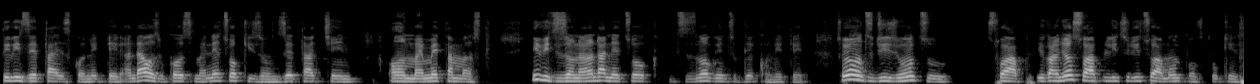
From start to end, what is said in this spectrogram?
three Zeta is connected. And that was because my network is on Zeta chain on my MetaMask. If it is on another network, it is not going to get connected. So what you want to do is you want to swap. You can just swap little, little amount of tokens.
